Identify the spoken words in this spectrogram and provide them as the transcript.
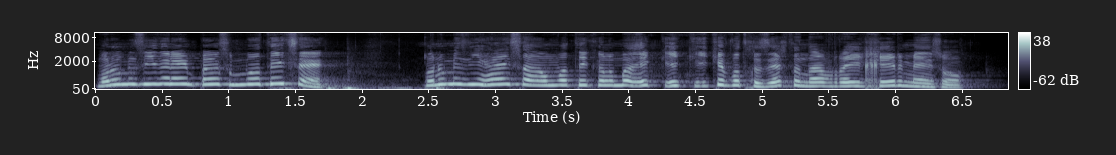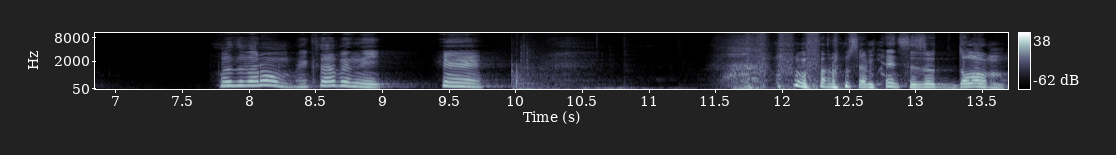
Waarom is iedereen boos op wat ik zeg? Waarom is die hijsa om wat ik allemaal... Ik, ik, ik heb wat gezegd en daar reageren mensen op. Wat, waarom? Ik snap het niet. Waarom zijn mensen zo dom?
